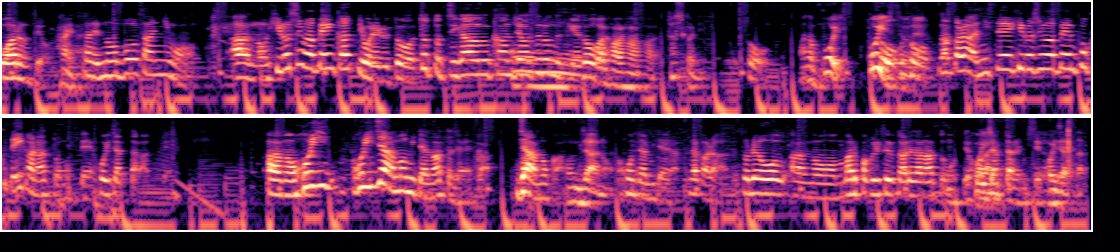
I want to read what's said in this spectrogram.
終わるんですよ。はいはい。なのでのぼうさんにもあの広島弁かって言われるとちょっと違う感じはするんですけど、はいはいはいはい。確かに。そう。あでもぽいぽいですよそうねそう。だから偽広島弁っぽくていいかなと思ってほいじゃったらってあのほいほいじゃあのみたいなのあったじゃないですか。じゃあのか。ほんじゃあの。ほんじゃみたいな。だからそれをあの丸パクリするとあれだなと思ってほいじゃったらにしてるんで。ほいじゃったら。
